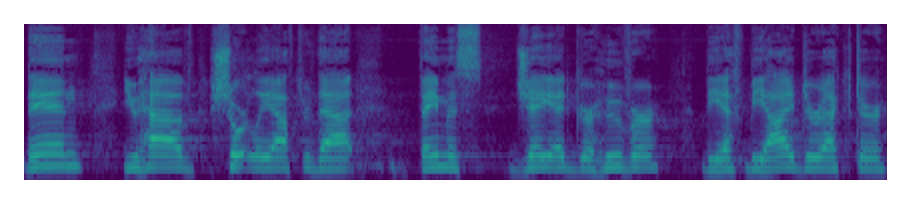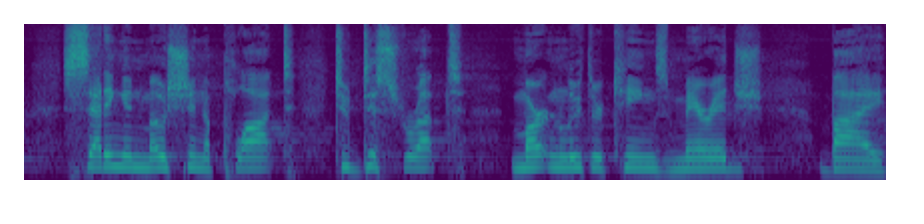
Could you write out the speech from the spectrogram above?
Then you have, shortly after that, famous J. Edgar Hoover, the FBI director, setting in motion a plot to disrupt Martin Luther King's marriage by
